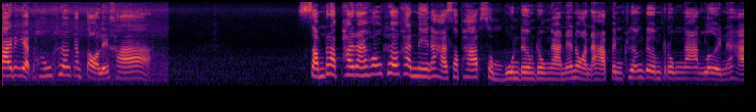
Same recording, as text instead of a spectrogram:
รายละเอียดห้องเครื่องกันต่อเลยค่ะ สำหรับภายในห้องเครื่องคันนี้นะคะ สภาพสมบูรณ์เดิมโรงงานแน่นอนนะคะ เป็นเครื่องเดิมโรงงานเลยนะคะ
